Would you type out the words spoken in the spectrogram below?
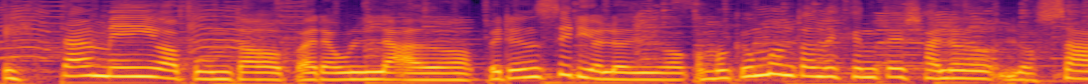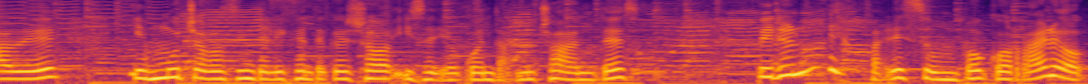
está medio apuntado para un lado? Pero en serio lo digo, como que un montón de gente ya lo, sabe y es mucho más inteligente que yo y se dio cuenta mucho antes. Pero ¿no les parece un poco raro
